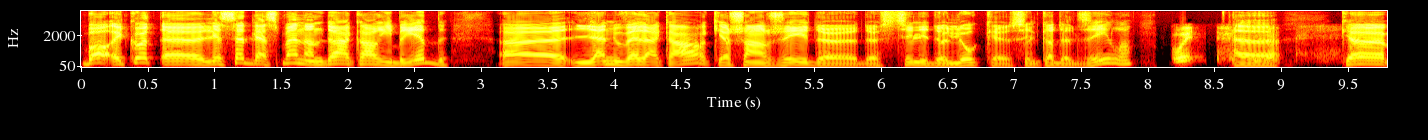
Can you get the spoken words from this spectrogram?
bon, écoute, euh, l'essai de la semaine, Honda Accord hybride, euh, la nouvelle Accord qui a changé de, de style et de look, euh, c'est le cas de le dire, là. Oui. Euh, que,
